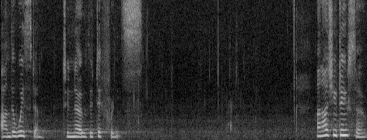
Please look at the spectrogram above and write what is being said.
and the wisdom to know the difference. And as you do so,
